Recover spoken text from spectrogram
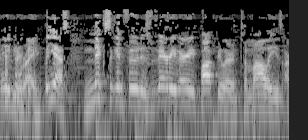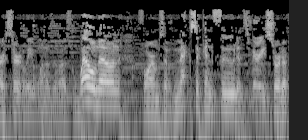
maybe right. But yes, Mexican food is very, very popular, and tamales are certainly one of the most well known forms of Mexican food. It's very sort of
